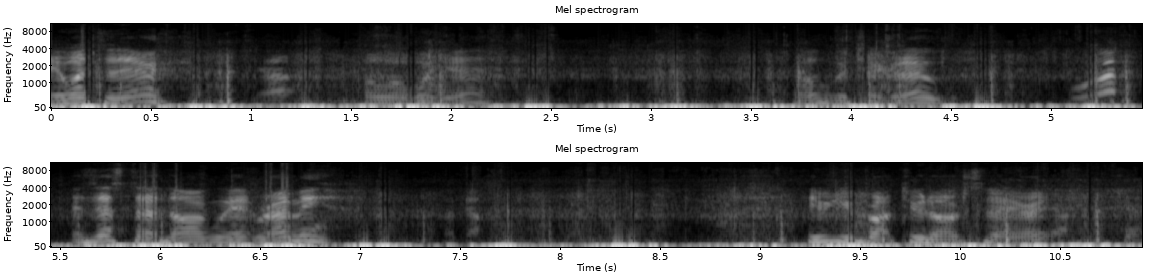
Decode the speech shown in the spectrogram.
It went to there? Yeah. Oh, well, yeah. Well, we'll go check it out. Whoop. Is this the dog we hit Remy? You, you brought two dogs today, right? There's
